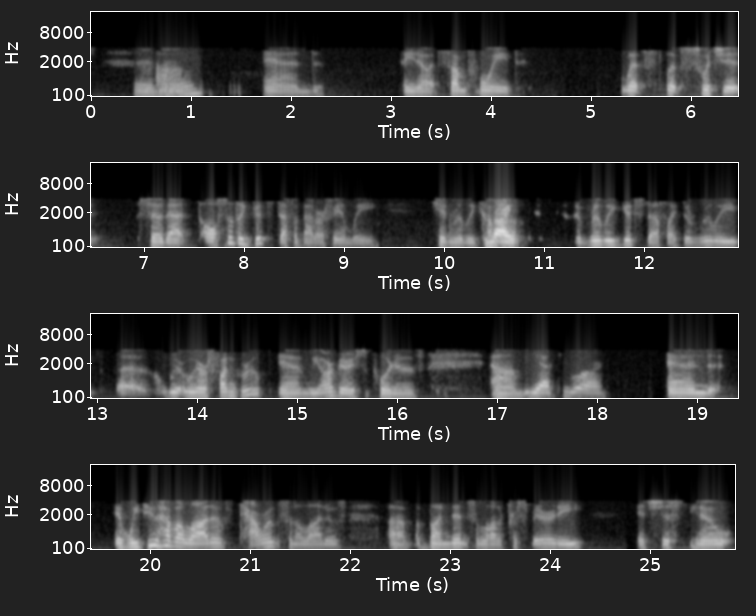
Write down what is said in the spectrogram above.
hmm Um, and you know, at some point, let's let's switch it so that also the good stuff about our family can really come Right. out. The really good stuff, like the really, uh, we're, we're a fun group and we are very supportive. Um, yes, you are. and and we do have a lot of talents and a lot of um, abundance and a lot of prosperity. It's just you know,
